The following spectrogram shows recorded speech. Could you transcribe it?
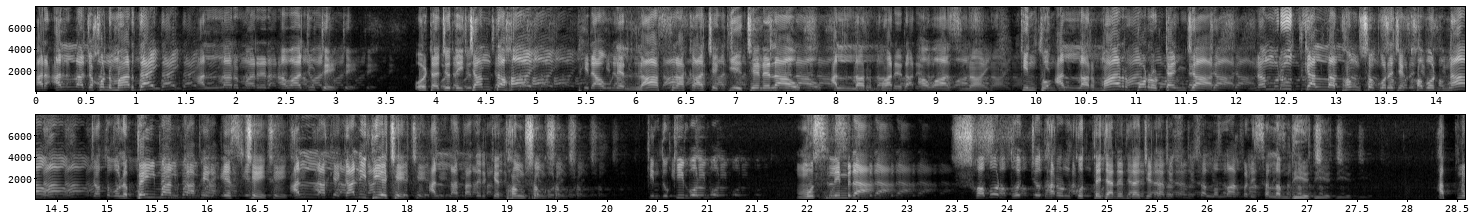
আর আল্লাহ যখন মার দেয়, আল্লাহর মারের আওয়াজ উঠে ওটা যদি জানতে হয় ফিরাউনের লাশ রাখা আছে গিয়ে জেনে নাও আল্লাহর মারের আওয়াজ নাই। কিন্তু আল্লাহর মার বড় ডেঞ্জার নমরুদকে আল্লাহ ধ্বংস করেছে খবর নাও। যতগুলো বেঈমান কাফের এসছে আল্লাহকে গালি দিয়েছে আল্লাহ তাদেরকে ধ্বংস করেছে। কিন্তু কি বলব? মুসলিমরা সবর ধৈর্য ধারণ করতে জানেন না যেটা রাসূল সাল্লাল্লাহু আলাইহি সাল্লাম দিয়েছে। আপনি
